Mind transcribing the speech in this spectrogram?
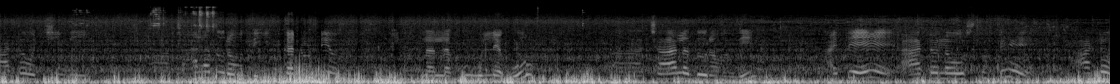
ఆటో వచ్చింది ఆ, చాలా దూరం ఉంది ఇక్కడ నుండి ఇళ్ళకు ఊళ్ళకు ఆ, చాలా దూరం ఉంది అయితే ఆటోలో వస్తుంటే ఆటో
